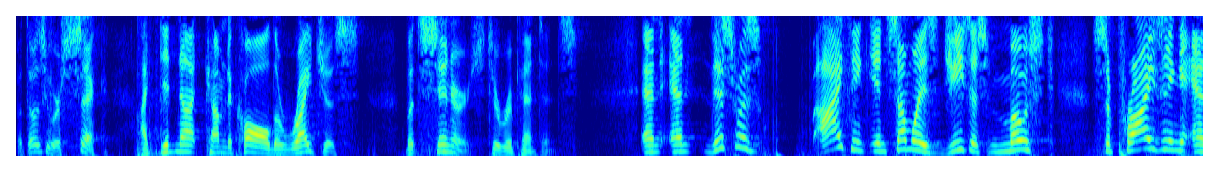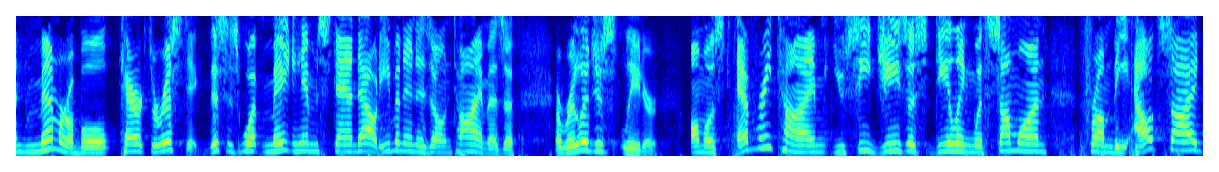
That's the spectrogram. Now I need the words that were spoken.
but those who are sick. I did not come to call the righteous, but sinners to repentance. And, and this was, I think, in some ways, Jesus' most surprising and memorable characteristic. This is what made him stand out, even in his own time as a, a religious leader. Almost every time you see Jesus dealing with someone from the outside,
